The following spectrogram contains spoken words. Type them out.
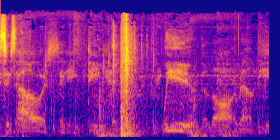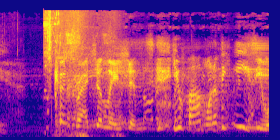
This is our city, Deacon. We're the law around here. Congratulations. You found one of the easy ones.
